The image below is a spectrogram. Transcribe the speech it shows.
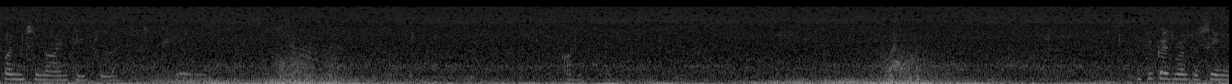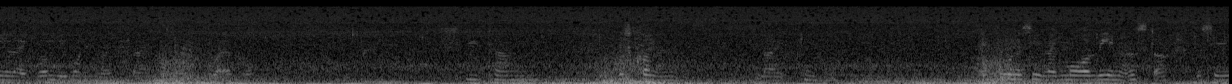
Twenty-nine people left to kill. If you guys want to see me like 1v1 in my friends or whatever, you can just comment, like, you know, if you want to see, like, more arena stuff, to see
